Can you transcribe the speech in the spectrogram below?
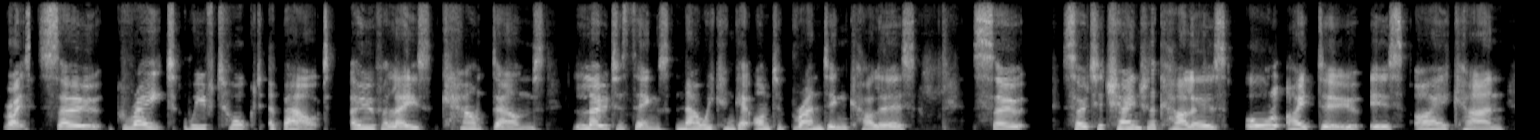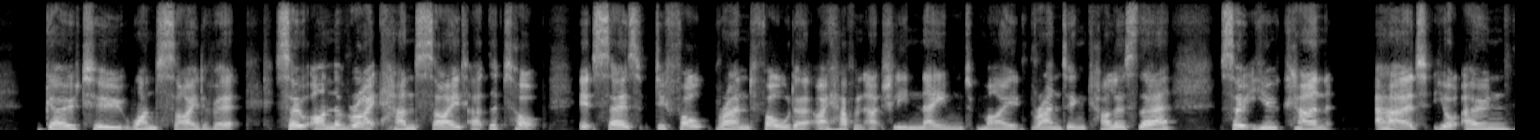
right. So great. We've talked about overlays, countdowns, loads of things. Now we can get on to branding colors. So so to change the colors, all I do is I can go to one side of it. So on the right hand side at the top, it says default brand folder. I haven't actually named my branding colors there. So you can add your own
